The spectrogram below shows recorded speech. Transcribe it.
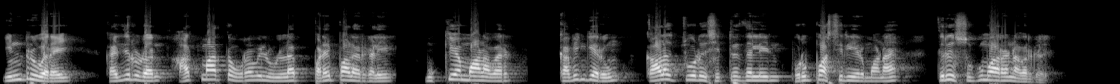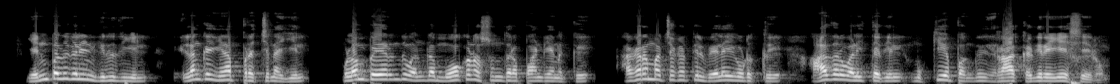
இன்று வரை கதிருடன் ஆத்மார்த்த உறவில் உள்ள படைப்பாளர்களில் முக்கியமானவர் கவிஞரும் காலச்சூடு சிற்றிதழின் பொறுப்பாசிரியருமான திரு. சுகுமாரன் அவர்கள். எண்பதுகளின் இறுதியில் இலங்கை இனப்பிரச்சினையில் புலம்பெயர்ந்து வந்த மோகன சுந்தர பாண்டியனுக்கு அகரமச்சகத்தில் வேலை கொடுத்து ஆதரவு அளித்ததில் முக்கிய பங்கு இரா. கதிரையே சேரும்.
